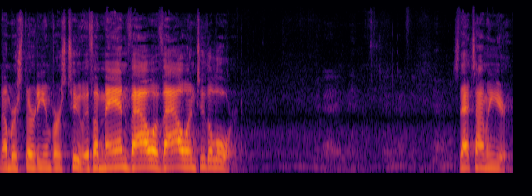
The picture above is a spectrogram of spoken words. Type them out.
Numbers 30 and verse 2. If a man vow a vow unto the Lord, it's that time of year.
